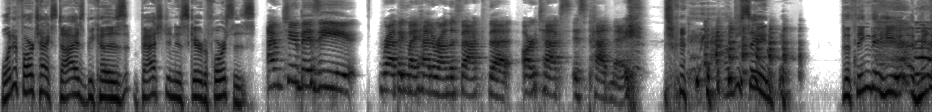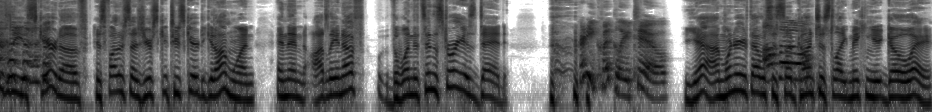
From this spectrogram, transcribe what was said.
what if Artax dies because Bastian is scared of horses? I'm too busy wrapping my head around the fact that Artax is Padme. I'm just saying, the thing that he admittedly is scared of, his father says you're sc- too scared to get on one, and then oddly enough, the one that's in the story is dead. Pretty quickly too. Yeah, I'm wondering if that was Although, his subconscious, like making it go away.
